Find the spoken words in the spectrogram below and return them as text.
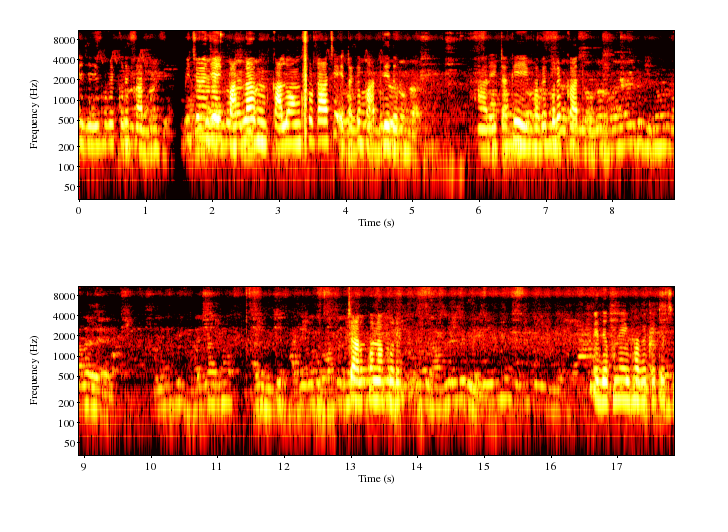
এই যে এইভাবে করে কাটবো। পিছনে যে এই পাতলা কালো অংশটা আছে, এটাকে বাদ দিয়ে দেবো। আর এটাকে এইভাবে করে কাটবো। চার কোনা করে। এই দেখুন, এইভাবে কেটেছি।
